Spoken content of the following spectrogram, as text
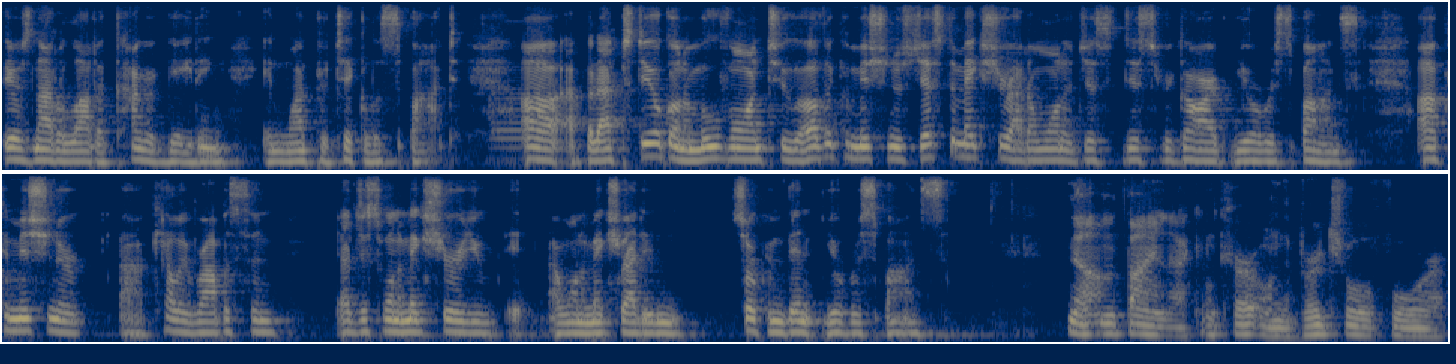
there's not a lot of congregating in one particular spot. Uh, but I'm still going to move on to other commissioners just to make sure I don't want to just disregard your response. Uh, Commissioner uh, Kelly Robinson, I just want to make sure you, I want to make sure I didn't circumvent your response. No, I'm fine. I concur on the virtual for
